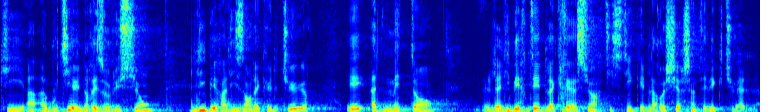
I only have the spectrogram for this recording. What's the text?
qui a abouti à une résolution libéralisant la culture et admettant la liberté de la création artistique et de la recherche intellectuelle.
